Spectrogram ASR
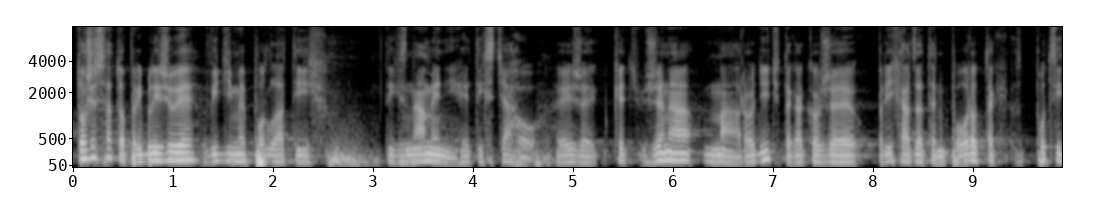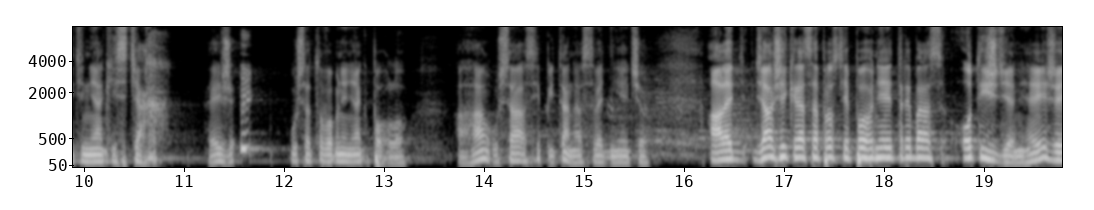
to, že sa to približuje, vidíme podľa tých, tých znamení, hej, tých vzťahov. Hej, že keď žena má rodiť, tak akože prichádza ten pôrod, tak pocíti nejaký vzťah. Hej, že už sa to vo mne nejak pohlo. Aha, už sa asi pýta na svet niečo. Ale ďalší krát sa proste pohne treba o týždeň, hej, že,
